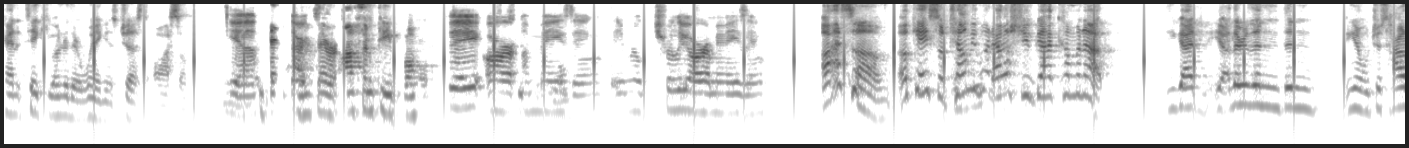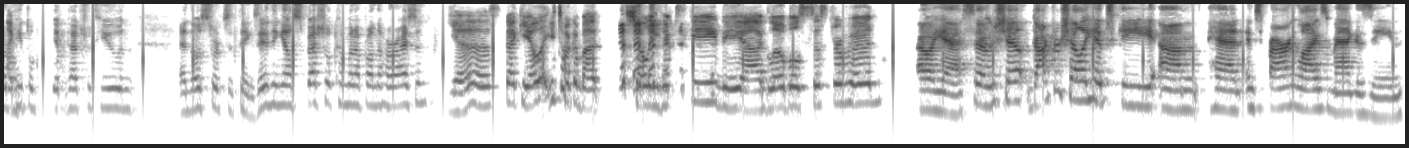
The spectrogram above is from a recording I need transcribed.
kind of take you under their wing is just awesome. Yeah, they're, they're awesome people. they are amazing. They really truly are amazing. Awesome. Okay. So tell me what else you've got coming up. You got, other than, than, you know, just how do people get in touch with you and, and those sorts of things. Anything else special coming up on the horizon? Yes, Becky, I'll let you talk about Shelley Hipsky, the uh, Global Sisterhood. Oh yeah. So Dr. Shelley Hipsky um, had Inspiring Lives magazine,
